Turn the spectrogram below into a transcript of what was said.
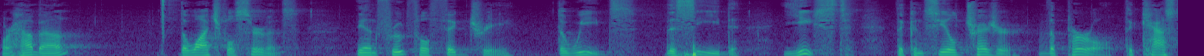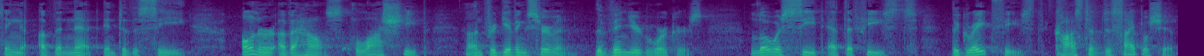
Or how about the watchful servants, the unfruitful fig tree, the weeds, the seed, yeast, the concealed treasure, the pearl, the casting of the net into the sea, owner of a house, a lost sheep, unforgiving servant, the vineyard workers, lowest seat at the feasts, the great feast, cost of discipleship,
